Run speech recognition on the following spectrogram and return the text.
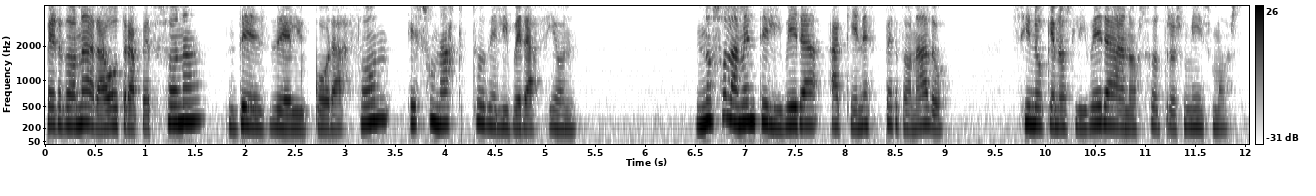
Perdonar a otra persona desde el corazón es un acto de liberación. No solamente libera a quien es perdonado, sino que nos libera a nosotros mismos.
